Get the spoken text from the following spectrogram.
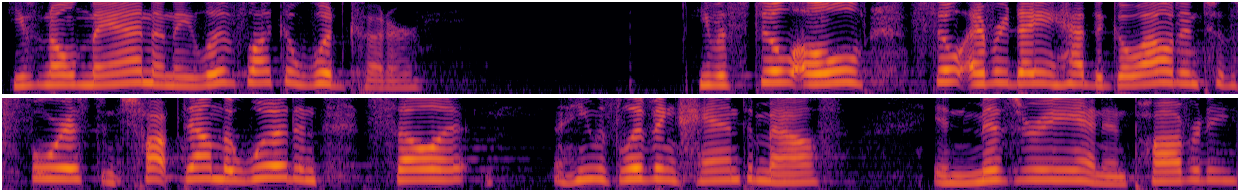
he was an old man and he lived like a woodcutter. He was still old, still every day he had to go out into the forest and chop down the wood and sell it. And he was living hand to mouth in misery and in poverty.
